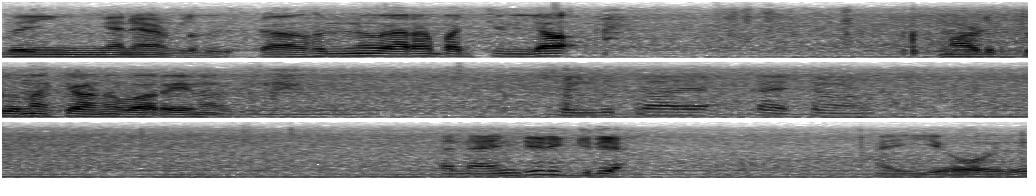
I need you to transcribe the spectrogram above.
ഇതിങ്ങനെയാണുള്ളത് ഇത് രാഹുലിന് കയറാൻ പറ്റില്ല. മടുത്തു എന്നൊക്കെയാണ് പറയുന്നത്. ചെങ്കുത്തായ കയറ്റമാണ്. നയന്റി ഡിഗ്രിയാ. അയ്യോ ഇത്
